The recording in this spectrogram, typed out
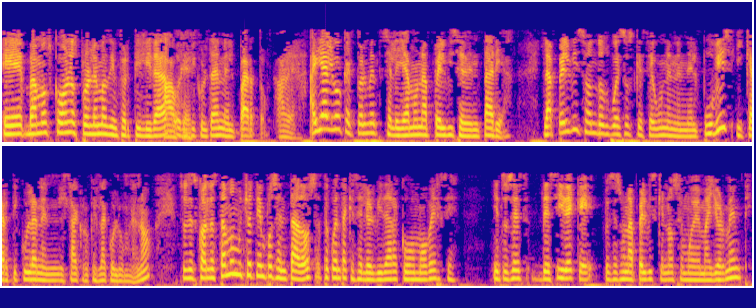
Eh, vamos con los problemas de infertilidad Ah, o dificultad en el parto. A ver. Hay algo que actualmente se le llama una pelvis sedentaria. La pelvis son dos huesos que se unen en el pubis y que articulan en el sacro, que es la columna, ¿no? Entonces, cuando estamos mucho tiempo sentados, te cuenta que se le olvidara cómo moverse. Y entonces decide que pues es una pelvis que no se mueve mayormente.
